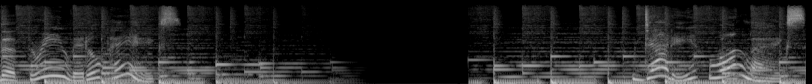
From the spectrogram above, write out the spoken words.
The Three Little Pigs. Daddy Longlegs.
